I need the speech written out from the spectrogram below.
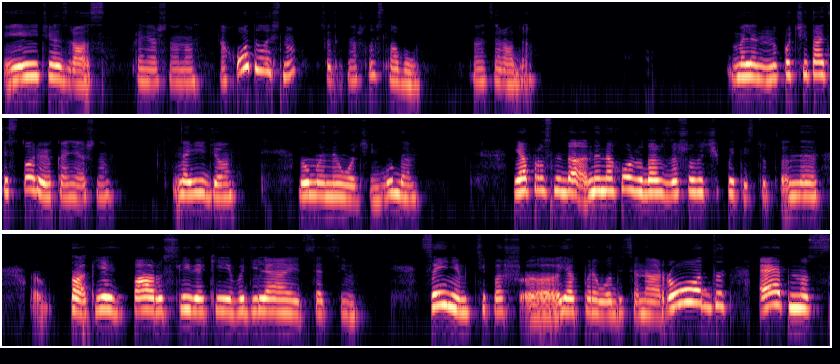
І через раз, звісно, воно знаходилось, ну, все-таки знайшлось слабу. Але це радує. Блін, ну почитати історію, звісно. На відео, думаю, не очень буде. Я просто не, не нахожу навіть за що зачепитись. Тут не... е, Так, є пару слів, які виділяються цим синім, типа, е, як переводиться народ, етнос.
